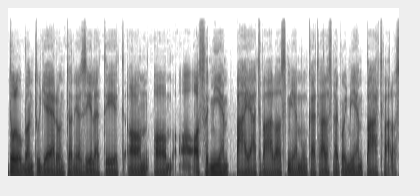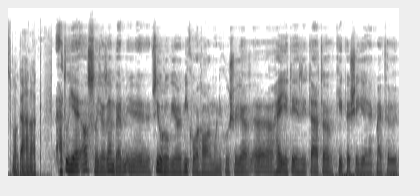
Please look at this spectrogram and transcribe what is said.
dologban tudja elrontani az életét, a, a, az, hogy milyen pályát választ, milyen munkát választ, meg hogy milyen párt választ magának. Hát ugye az, hogy az ember pszichológiailag mikor harmonikus, hogy a, a helyét érzi, tehát a képességének megfelelő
